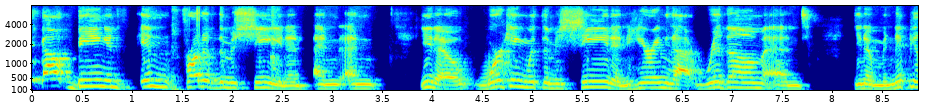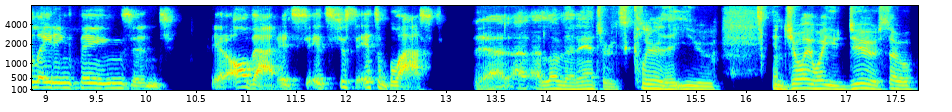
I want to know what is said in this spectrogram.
It's about being in, in front of the machine and, and, and, you know, working with the machine and hearing that rhythm and, you know, manipulating things and you know, all that. It's, it's just, it's a blast. Yeah, I, I love that answer. It's clear that you enjoy what you do. So,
